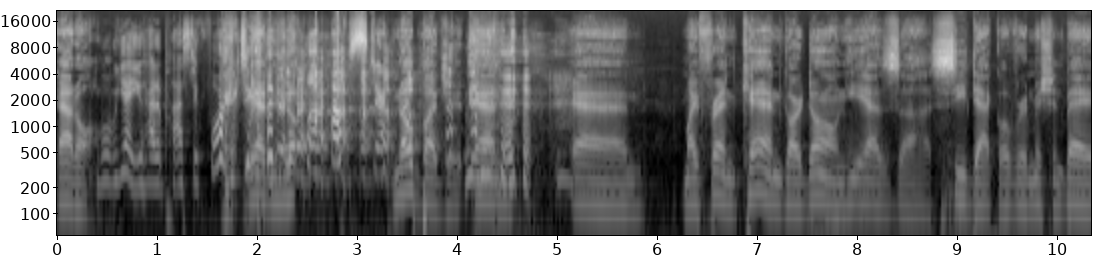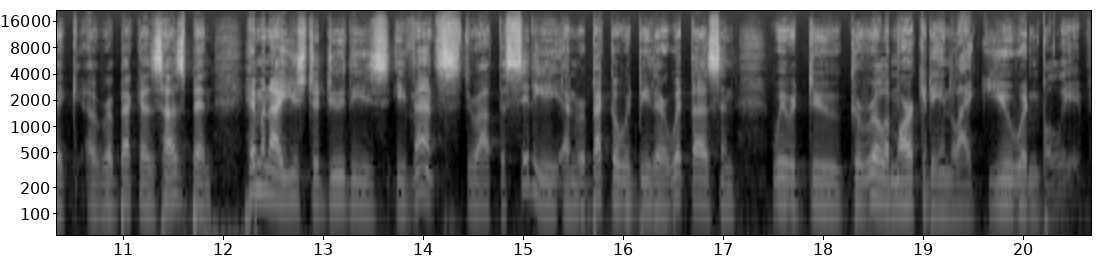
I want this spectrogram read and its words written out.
at all. Well, yeah, you had a plastic fork to We had no- your lobster. no budget, and and my friend Ken Gardone, he has uh, Sea Deck over in Mission Bay. Uh, Rebecca's husband, him and I used to do these events throughout the city, and Rebecca would be there with us, and we would do guerrilla marketing like you wouldn't believe.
